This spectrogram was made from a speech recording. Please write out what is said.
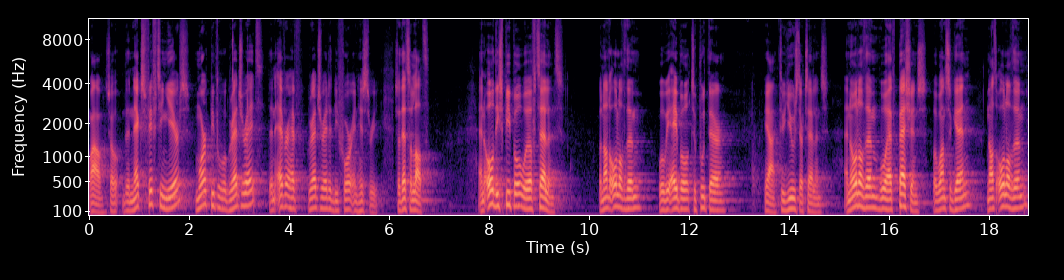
Wow, so the next 15 years, more people will graduate than ever have graduated before in history. So that's a lot. And all these people will have talent, but not all of them will be able to put their, yeah, to use their talents. And all of them will have passions, but once again, not all of them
